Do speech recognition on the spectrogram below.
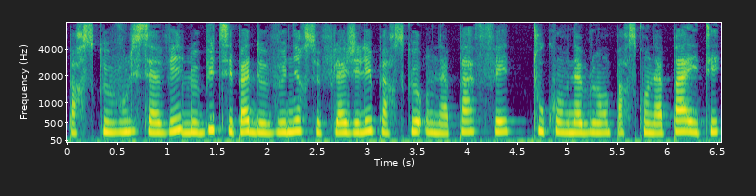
Parce que vous le savez, le but c'est pas de venir se flageller parce qu'on n'a pas fait tout convenablement, parce qu'on n'a pas été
